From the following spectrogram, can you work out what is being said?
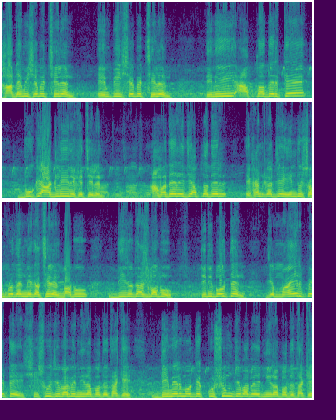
খাদেম হিসেবে ছিলেন, এমপি হিসেবে ছিলেন, তিনি আপনাদেরকে বুকে আগলেই রেখেছিলেন। আমাদের এই যে আপনাদের এখানকার যে হিন্দু সম্প্রদায়ের নেতা ছিলেন বাবু দ্বিজদাস বাবু, তিনি বলতেন যে মায়ের পেটে শিশু যেভাবে নিরাপদে থাকে, ডিমের মধ্যে কুসুম যেভাবে নিরাপদে থাকে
